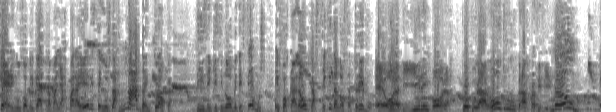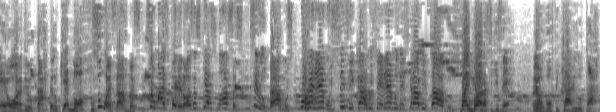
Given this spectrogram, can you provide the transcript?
Querem nos obrigar a trabalhar para eles sem nos dar nada em troca. Dizem que se não obedecermos, enforcarão o cacique da nossa tribo. É hora de ir embora. Procurar outro lugar para viver. Não! É hora de lutar pelo que é nosso. Suas armas são mais poderosas que as nossas. Se lutarmos, morreremos. Se ficarmos, seremos escravizados. Vá embora se quiser. Eu vou ficar e lutar.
